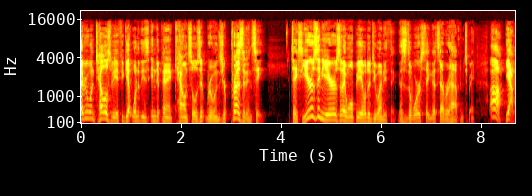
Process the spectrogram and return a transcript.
Everyone tells me if you get one of these independent counsels, it ruins your presidency. It takes years and years, and I won't be able to do anything. This is the worst thing that's ever happened to me. Ah, yeah,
